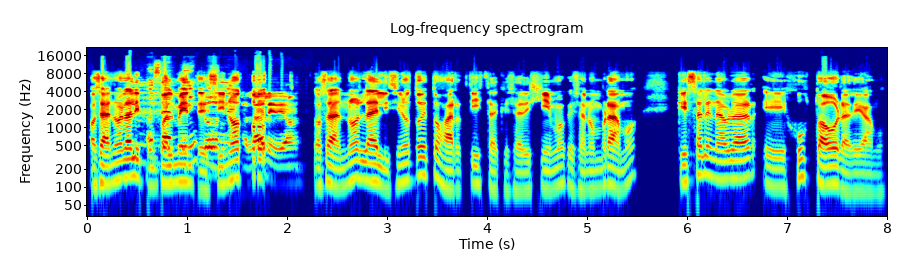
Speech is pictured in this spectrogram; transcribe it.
o sea, no Lali O sea, tenés puntualmente, sino to- Lali, digamos. o sea, no Lali, sino todos estos artistas que ya dijimos, que ya nombramos, que salen a hablar eh, justo ahora, digamos.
